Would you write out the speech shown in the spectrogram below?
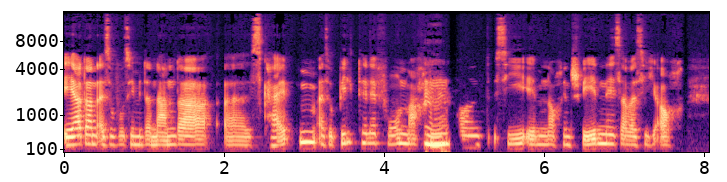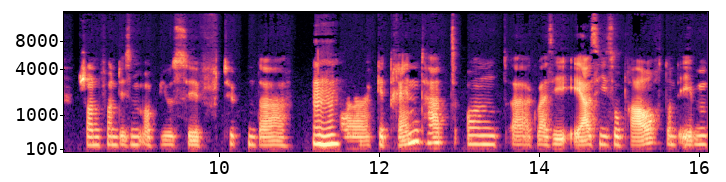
er dann, also wo sie miteinander äh, skypen, also Bildtelefon machen mhm. und sie eben noch in Schweden ist, aber sich auch schon von diesem abusive-Typen da mhm. äh, getrennt hat und äh, quasi er sie so braucht und eben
